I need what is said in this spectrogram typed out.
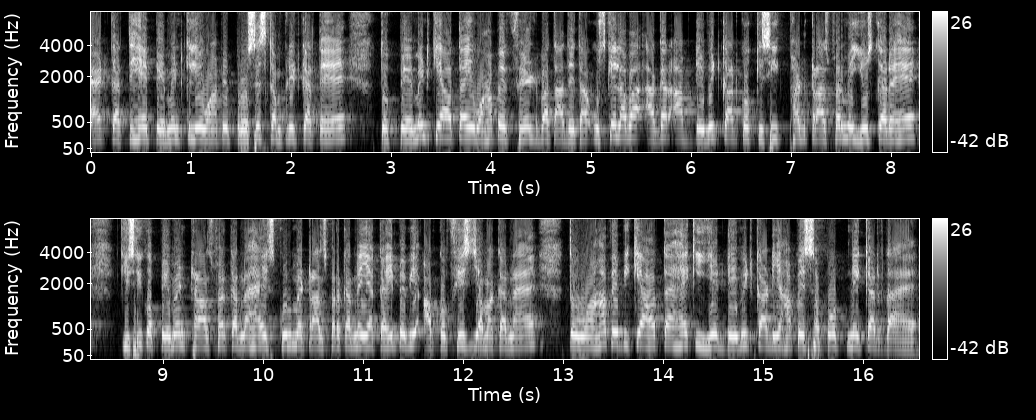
ऐड करते हैं पेमेंट के लिए वहाँ पे प्रोसेस कंप्लीट करते हैं तो पेमेंट क्या होता है, वहाँ पे फेल्ड बता देता है। उसके अलावा अगर आप डेबिट कार्ड को किसी फंड ट्रांसफ़र में यूज़ कर रहे हैं, किसी को पेमेंट ट्रांसफ़र करना है स्कूल में ट्रांसफ़र करना है या कहीं पर भी आपको फ़ीस जमा करना है तो वहाँ पर भी क्या होता है कि ये डेबिट कार्ड यहाँ पे सपोर्ट नहीं करता है।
